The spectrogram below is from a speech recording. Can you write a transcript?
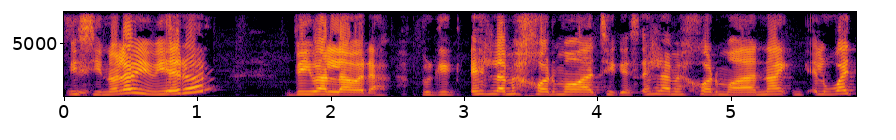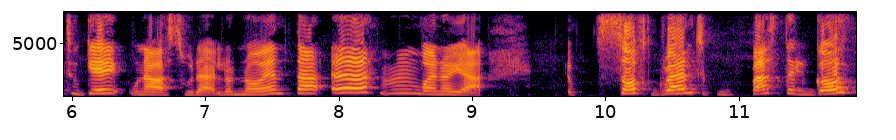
Y si no la vivieron, vivan la hora. Porque es la mejor moda, chiques. Es la mejor moda. No hay- el Y2K, una basura. Los 90, eh, mm, bueno, ya. Soft Grunge, Pastel Goth,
